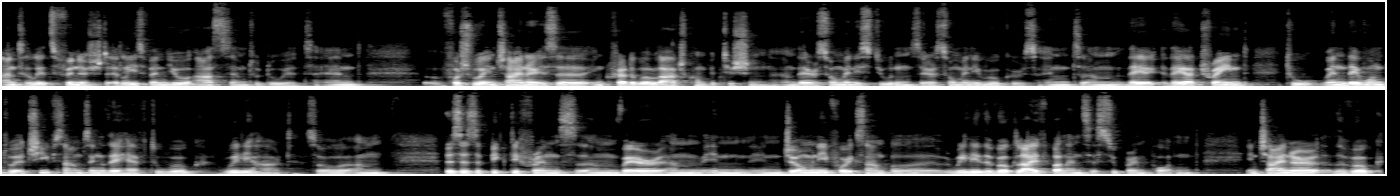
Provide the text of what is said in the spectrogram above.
until it's finished. At least when you ask them to do it. And for sure in China is an incredible large competition. Um, there are so many students, there are so many workers, and um, they they are trained to when they want to achieve something, they have to work really hard. So. Um, this is a big difference um, where um, in, in Germany, for example, really the work life balance is super important. In China, the work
